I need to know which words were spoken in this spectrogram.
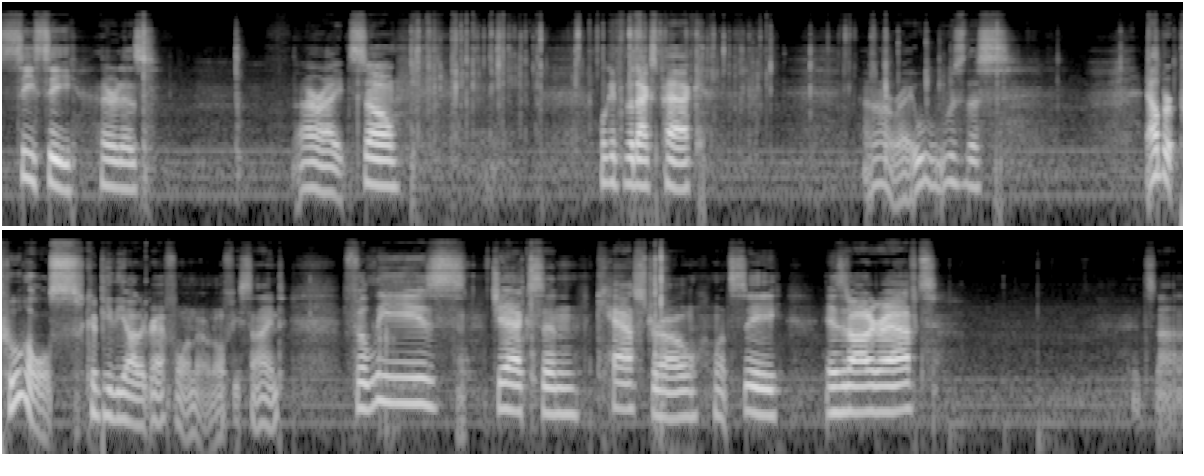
CC. There it is. All right, so we'll get to the next pack. Alright, who's this? Albert Pujols could be the autograph one. I don't know if he signed. Feliz, Jackson, Castro. Let's see. Is it autographed? It's not.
